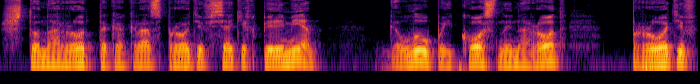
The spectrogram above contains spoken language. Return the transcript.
что народ-то как раз против всяких перемен? Глупый, костный народ против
